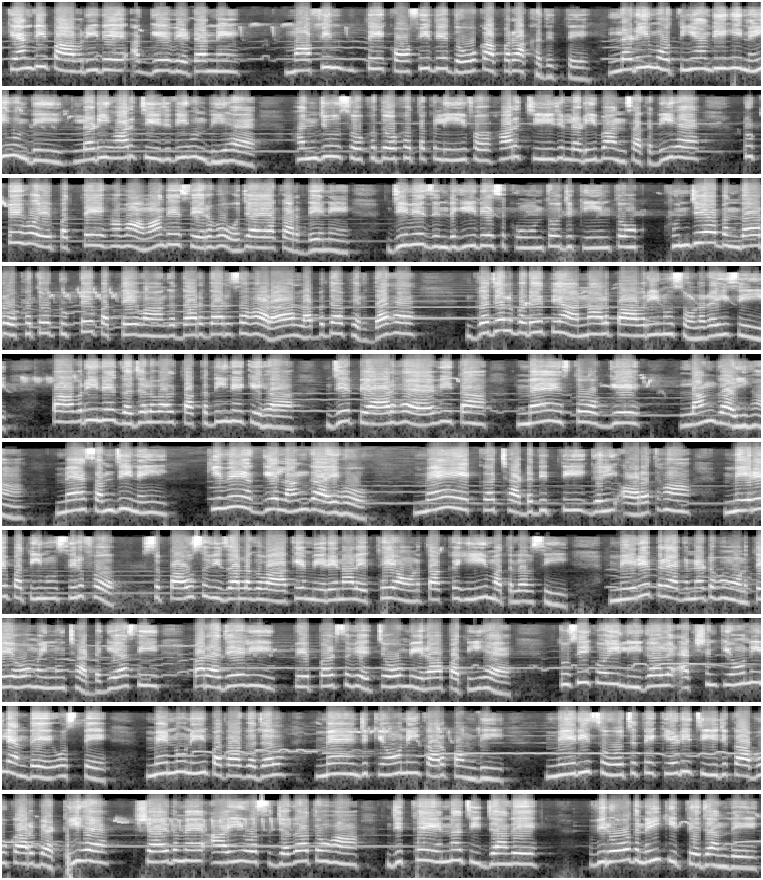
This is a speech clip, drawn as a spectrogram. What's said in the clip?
ਕਹਿੰਦੀ ਪਾਵਰੀ ਦੇ ਅੱਗੇ ਵੇਟਰ ਨੇ ਮਾਫਿਨ ਤੇ ਕੌਫੀ ਦੇ ਦੋ ਕੱਪ ਰੱਖ ਦਿੱਤੇ। ਲੜੀ ਮੋਤੀਆਂ ਦੀ ਹੀ ਨਹੀਂ ਹੁੰਦੀ। ਲੜੀ ਹਰ ਚੀਜ਼ ਦੀ ਹੁੰਦੀ ਹੈ। ਹੰਝੂ, ਸੁੱਖ, ਦੁੱਖ, ਤਕਲੀਫ, ਹਰ ਚੀਜ਼ ਲੜੀ ਬਣ ਸਕਦੀ ਹੈ। ਟੁੱਟੇ ਹੋਏ ਪੱਤੇ ਹਵਾਵਾਂ ਦੇ ਸਿਰ ਹੋ ਜਾਇਆ ਕਰਦੇ ਨੇ। ਜਿਵੇਂ ਜ਼ਿੰਦਗੀ ਦੇ ਸਕੂਨ ਤੋਂ, ਯਕੀਨ ਤੋਂ ਖੁੰਝਿਆ ਬੰਦਾ ਰੁੱਖ ਤੋਂ ਟੁੱਟੇ ਪੱਤੇ ਵਾਂਗ ਦਰ-ਦਰ ਸਹਾਰਾ ਲੱਭਦਾ ਫਿਰਦਾ ਹੈ। ਗਜ਼ਲ ਬੜੇ ਧਿਆਨ ਨਾਲ ਪਾਵਰੀ ਨੂੰ ਸੁਣ ਰਹੀ ਸੀ। ਪਾਵਰੀ ਨੇ ਗਜ਼ਲ ਵੱਲ ਤੱਕਦੀ ਨੇ ਕਿਹਾ, ਜੇ ਪਿਆਰ ਹੈ ਵੀ ਤਾਂ ਮੈਂ ਇਸ ਤੋਂ ਅੱਗੇ ਲੰਘ ਆਈ ਹਾਂ। ਮੈਂ ਸਮਝੀ ਨਹੀਂ। ਕਿਵੇਂ ਅੱਗੇ ਲੰਘ ਆਏ ਹੋ? ਮੈਂ ਇੱਕ ਛੱਡ ਦਿੱਤੀ ਗਈ ਔਰਤ ਹਾਂ। ਮੇਰੇ ਪਤੀ ਨੂੰ ਸਿਰਫ ਸਪਾਊਸ ਵੀਜ਼ਾ ਲਗਵਾ ਕੇ ਮੇਰੇ ਨਾਲ ਇੱਥੇ ਆਉਣ ਤੱਕ ਹੀ ਮਤਲਬ ਸੀ। ਮੇਰੇ ਪ੍ਰੈਗਨੈਂਟ ਹੋਣ ਤੇ ਉਹ ਮੈਨੂੰ ਛੱਡ ਗਿਆ ਸੀ, ਪਰ ਅਜੇ ਵੀ ਪੇਪਰਸ ਵਿੱਚ ਉਹ ਮੇਰਾ ਪਤੀ ਹੈ। ਤੁਸੀਂ ਕੋਈ ਲੀਗਲ ਐਕਸ਼ਨ ਕਿਉਂ ਨਹੀਂ ਲੈਂਦੇ ਉਸ ਤੇ? ਮੈਨੂੰ ਨਹੀਂ ਪਤਾ ਗਜ਼ਲ, ਮੈਂ ਇੰਜ ਕਿਉਂ ਨਹੀਂ ਕਰ ਪਾਉਂਦੀ? ਮੇਰੀ ਸੋਚ ਤੇ ਕਿਹੜੀ ਚੀਜ਼ ਕਾਬੂ ਕਰ ਬੈਠੀ ਹੈ? ਸ਼ਾਇਦ ਮੈਂ ਆਈ ਉਸ ਜਗ੍ਹਾ ਤੋਂ ਹਾਂ ਜਿੱਥੇ ਇਹਨਾਂ ਚੀਜ਼ਾਂ ਦੇ ਵਿਰੋਧ ਨਹੀਂ ਕੀਤੇ ਜਾਂਦੇ।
